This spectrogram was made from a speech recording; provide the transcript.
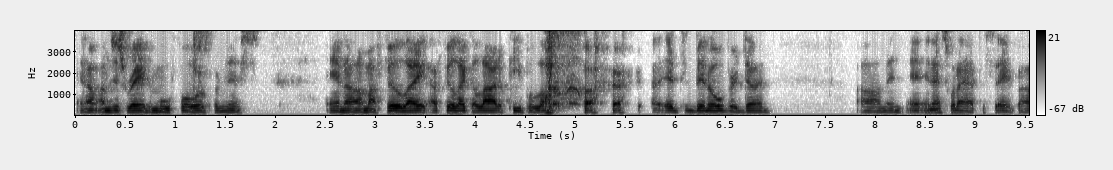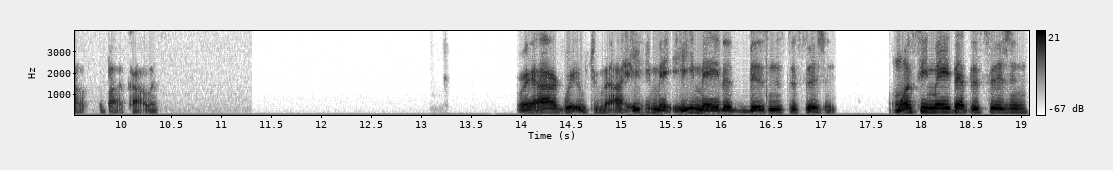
and I'm just ready to move forward from this and um, I feel like I feel like a lot of people are. it's been overdone, um, and and that's what I have to say about about Colin. Ray, I agree with you, man. He made he made a business decision. Once he made that decision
